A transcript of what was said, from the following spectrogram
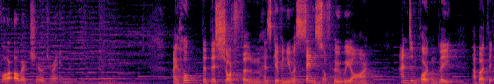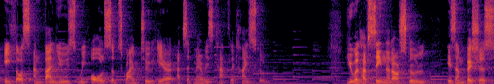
for our children. I hope that this short film has given you a sense of who we are and importantly about the ethos and values we all subscribe to here at St Mary's Catholic High School. You will have seen that our school is ambitious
